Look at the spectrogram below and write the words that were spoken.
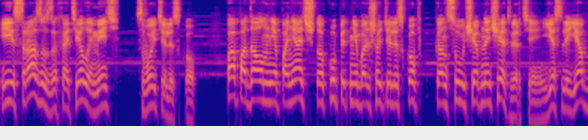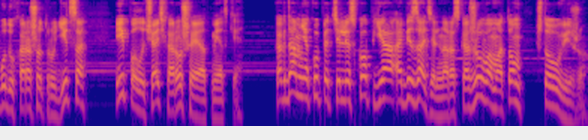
и сразу захотел иметь свой телескоп. Папа дал мне понять, что купит небольшой телескоп к концу учебной четверти, если я буду хорошо трудиться и получать хорошие отметки. Когда мне купят телескоп, я обязательно расскажу вам о том, что увижу.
